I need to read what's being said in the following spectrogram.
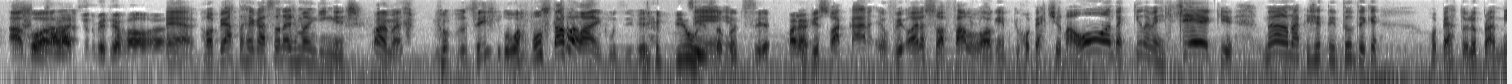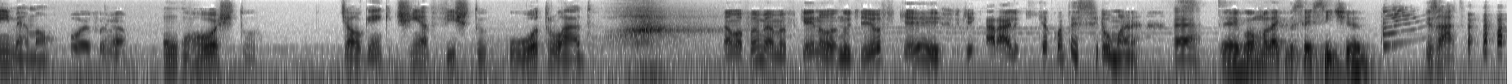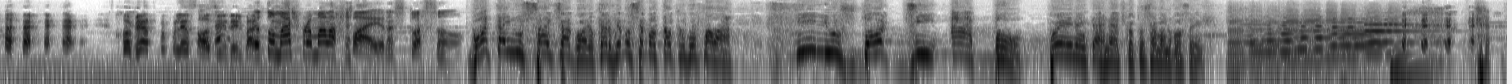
Agora. Paladino medieval. É, Roberto arregaçando as manguinhas. Ué, mas vocês, o Afonso tava lá, inclusive. Ele viu Sim, isso acontecer. Eu vi sua cara, eu vi, olha só, falo logo, hein, porque o Roberto tira uma onda aqui na minha que não, não acredito em tudo, sei o quê. Roberto olhou pra mim, meu irmão, Foi, foi mesmo. um rosto de alguém que tinha visto o outro lado. Não, mas foi mesmo. Eu fiquei no, no dia, eu fiquei. Fiquei, caralho, o que, que aconteceu, mano? É. É igual o moleque do sexto sentido. Exato. Roberto foi pro lençolzinho dele. Eu tô mais pra Malafaia na situação. Bota aí no site agora, eu quero ver você botar o que eu vou falar. Filhos do diabo. Põe aí na internet que eu tô chamando vocês.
